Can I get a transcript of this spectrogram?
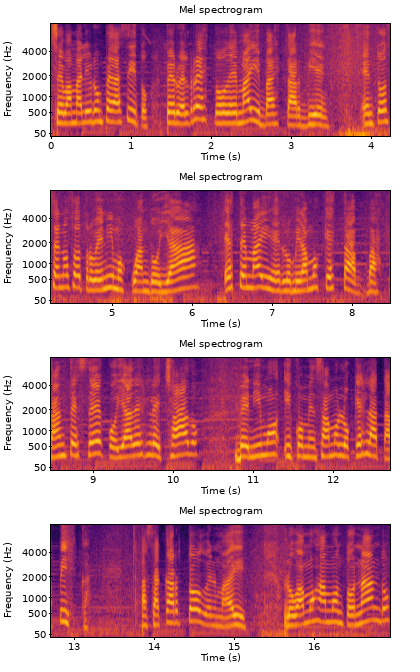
se va a malear un pedacito, pero el resto de maíz va a estar bien. Entonces nosotros venimos cuando ya este maíz eh, lo miramos que está bastante seco, ya deslechado, venimos y comenzamos lo que es la tapizca, a sacar todo el maíz. Lo vamos amontonando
